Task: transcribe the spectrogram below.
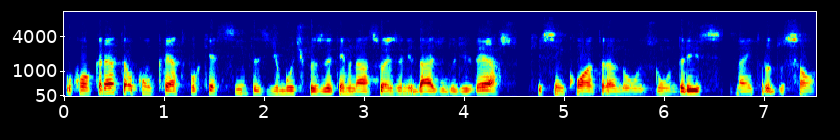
O concreto é o concreto porque é síntese de múltiplas determinações e unidade do diverso, que se encontra nos Gundris, na introdução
